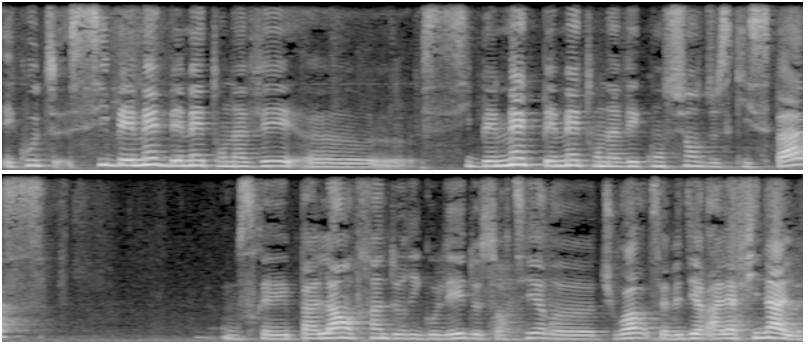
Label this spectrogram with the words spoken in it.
écoute, si Bémet, Bémet, on avait, euh, si Bémet, Bémet, on avait conscience de ce qui se passe, on serait pas là en train de rigoler, de sortir, euh, tu vois. Ça veut dire à la finale,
